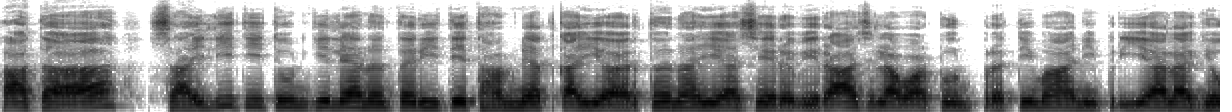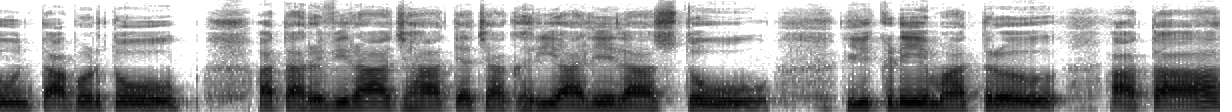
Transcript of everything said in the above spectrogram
आता सायली तिथून गेल्यानंतर इथे थांबण्यात काही अर्थ नाही असे रविराजला वाटून प्रतिमा आणि प्रियाला घेऊन ताबडतोब आता रविराज हा त्याच्या घरी आलेला असतो. इकडे मात्र आता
